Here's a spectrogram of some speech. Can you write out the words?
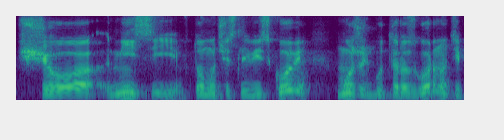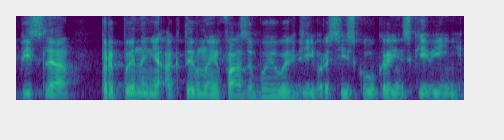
що місії, в тому числі військові, можуть бути розгорнуті після припинення активної фази бойових дій в російсько-українській війні.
